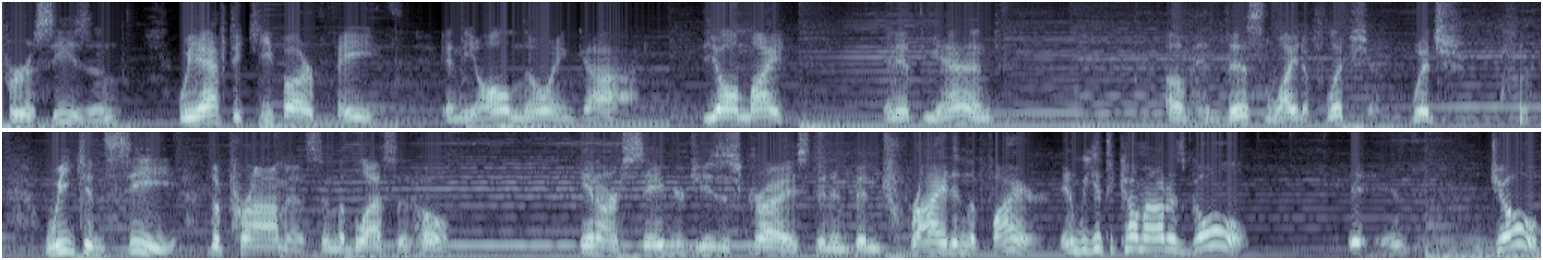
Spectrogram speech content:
for a season, we have to keep our faith in the all knowing God, the Almighty. And at the end of this light affliction, which we can see the promise and the blessed hope in our Savior Jesus Christ and have been tried in the fire, and we get to come out as gold. It, it, Job,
